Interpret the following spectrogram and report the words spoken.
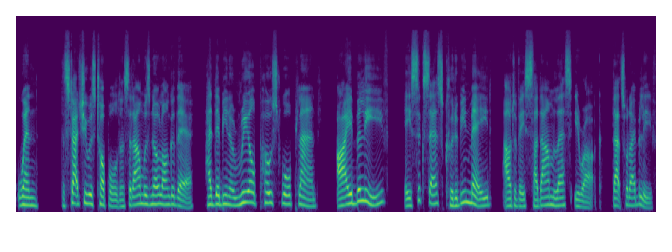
when the statue was toppled and Saddam was no longer there, had there been a real post war plan, I believe a success could have been made out of a Saddam less Iraq. That's what I believe.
